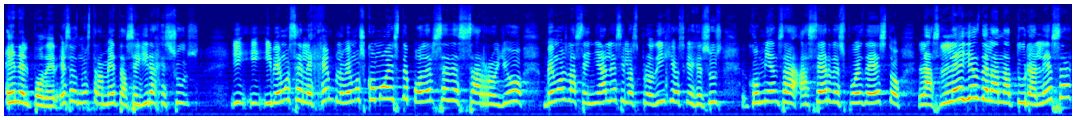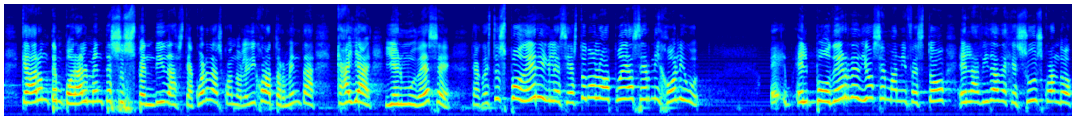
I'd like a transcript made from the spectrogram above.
en el poder. Esa es nuestra meta, seguir a Jesús. Y, vemos el ejemplo, vemos cómo este poder se desarrolló, vemos las señales y los prodigios que Jesús comienza a hacer después de esto. Las leyes de la naturaleza quedaron temporalmente suspendidas. ¿Te acuerdas cuando le dijo la tormenta, calla y enmudece? Esto es poder, iglesia, esto no lo puede hacer ni Hollywood. Eh, el poder de Dios se manifestó en la vida de Jesús cuando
